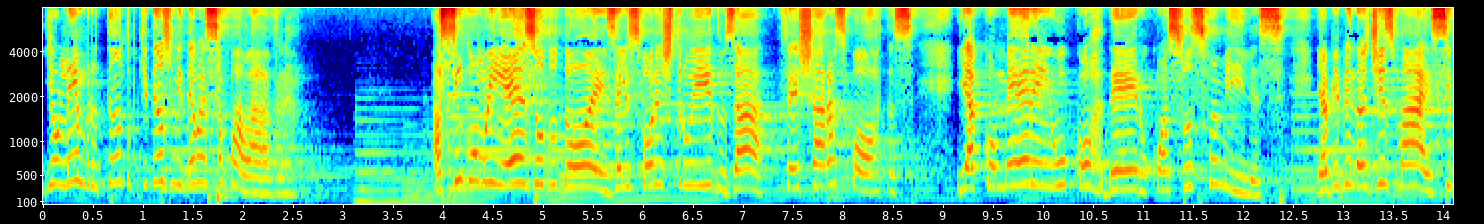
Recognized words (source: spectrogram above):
E eu lembro tanto porque Deus me deu essa palavra. Assim como em Êxodo 2, eles foram instruídos a fechar as portas e a comerem o cordeiro com as suas famílias. E a Bíblia ainda diz mais: se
